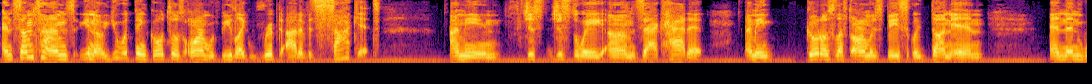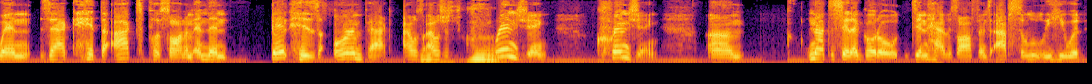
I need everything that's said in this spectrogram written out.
And sometimes, you know, you would think Goto's arm would be like ripped out of its socket. I mean, just just the way um, Zack had it. I mean, Goto's left arm was basically done in. And then when Zack hit the octopus on him and then bent his arm back, I was I was just mm-hmm. cringing, cringing. Um, not to say that Goto didn't have his offense. Absolutely, he would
